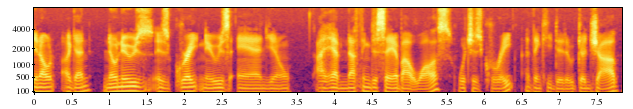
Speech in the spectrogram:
You know, again, no news is great news, and you know, I have nothing to say about Wallace, which is great. I think he did a good job.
